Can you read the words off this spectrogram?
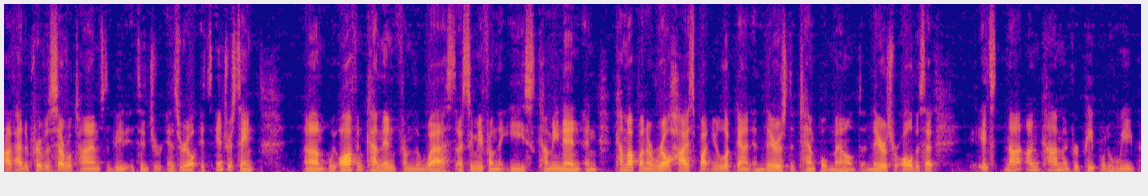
i have had the privilege several times to be to Israel. It's interesting. Um, we often come in from the west, excuse me, from the east, coming in and come up on a real high spot, and you look down, and there's the Temple Mount, and there's where all this. It's not uncommon for people to weep.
